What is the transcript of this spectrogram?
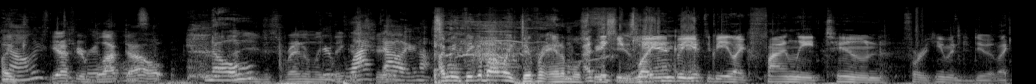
no, there's yeah, if you're blacked levels. out, No, you just randomly you're think blacked of shit. out. You're not. I mean, think about like different animal species. I species. think you like can, but you have to be like finely tuned for a human to do it. Like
